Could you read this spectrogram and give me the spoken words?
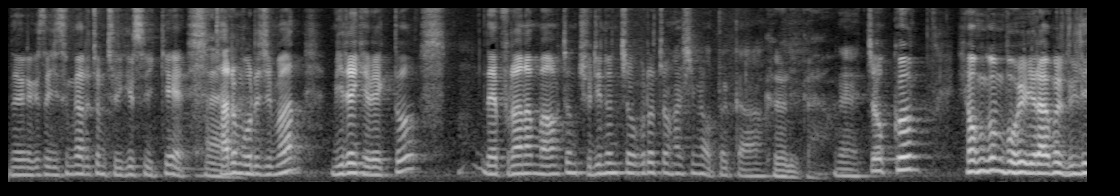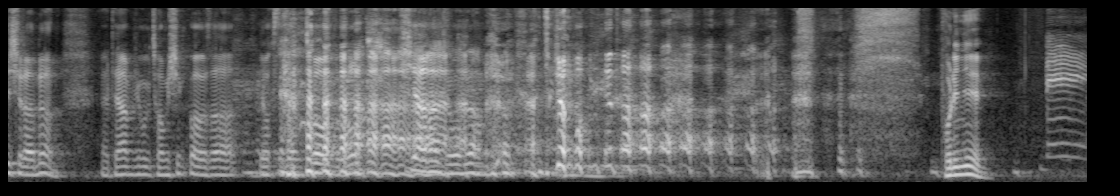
네, 그래서 이 순간을 좀 즐길 수 있게 네. 잘은 모르지만 미래 계획도 내 불안한 마음 좀 줄이는 쪽으로 좀 하시면 어떨까. 그러니까요. 네, 조금 현금 보유량을 늘리시라는 대한민국 정신과 의사 역사상 처음으로 희한한 조언을 한번 드려봅니다. 보리님 네,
